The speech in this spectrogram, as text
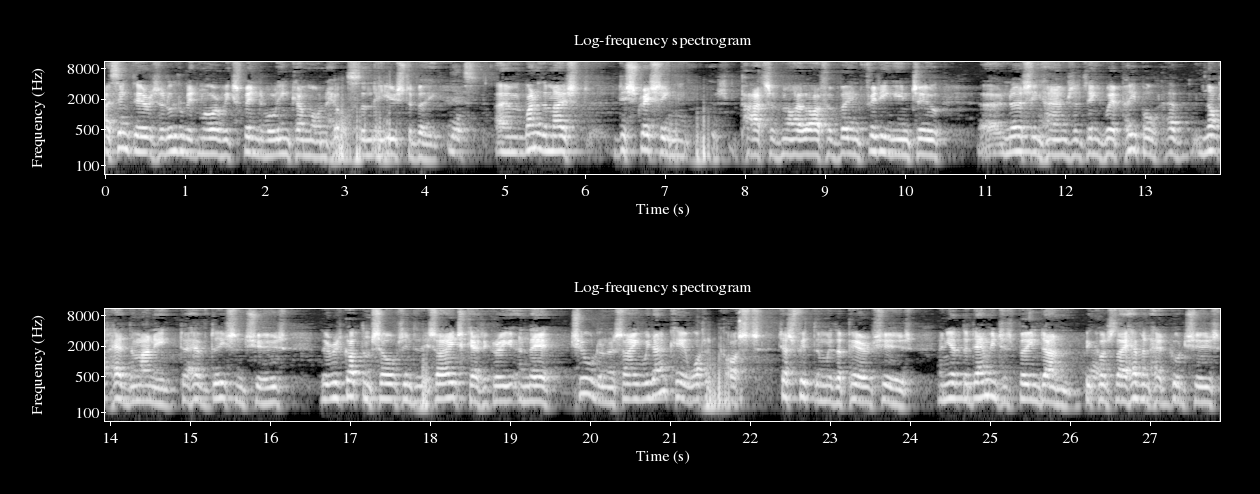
I think there is a little bit more of expendable income on health than there used to be. Yes. Um, one of the most distressing parts of my life have been fitting into uh, nursing homes and things where people have not had the money to have decent shoes. They've got themselves into this age category, and their children are saying, We don't care what it costs, just fit them with a pair of shoes. And yet the damage has been done because they haven't had good shoes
